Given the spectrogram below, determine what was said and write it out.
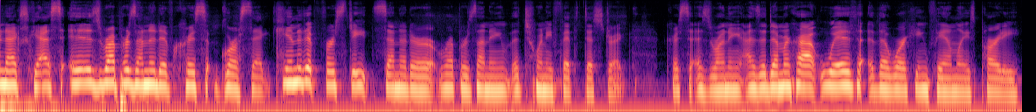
Our next guest is Representative Chris Gorsek, candidate for state senator representing the 25th District. Chris is running as a Democrat with the Working Families Party.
